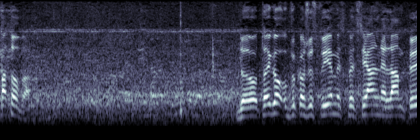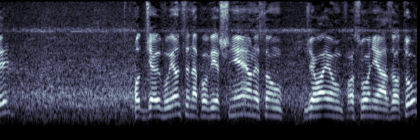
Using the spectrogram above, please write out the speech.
matowa. Do tego wykorzystujemy specjalne lampy oddziaływujące na powierzchnię. One są, działają w osłonie azotu.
